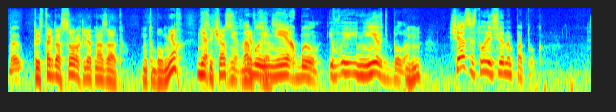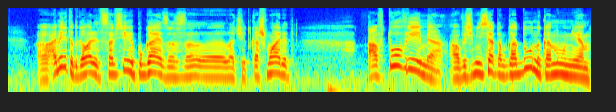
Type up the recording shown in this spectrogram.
Да? То есть тогда 40 лет назад это был мех, нет, сейчас нет, нефть, был и мех был, и, и нефть была. Угу. Сейчас история с Северным потоком. А Америка договаривается со всеми, пугает, за, за, значит, кошмарит. А в то время, а в 80-м году, накануне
